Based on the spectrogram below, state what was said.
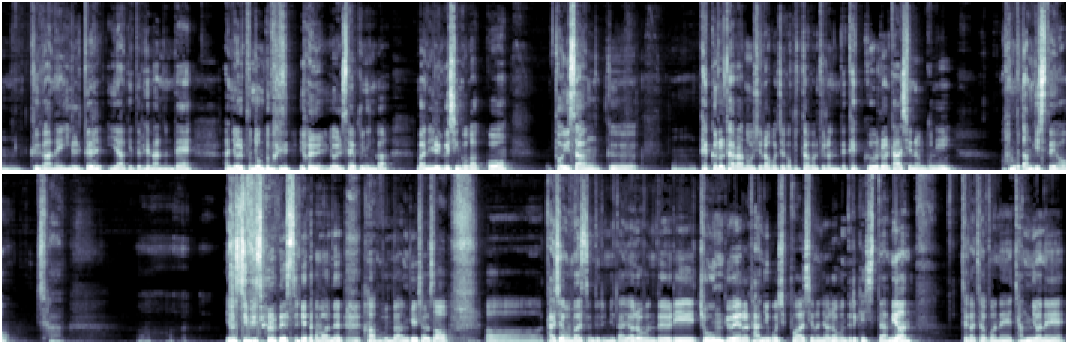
음, 그간의 일들, 이야기들 해놨는데, 한 10분 정도만, 10, 13분인가? 만 읽으신 것 같고, 더 이상 그, 음, 댓글을 달아놓으시라고 제가 부탁을 드렸는데 댓글을 다시는 분이 한 분도 안 계시대요. 참. 어, 열심히 저는 했습니다만은 한 분도 안 계셔서 어, 다시 한번 말씀드립니다. 여러분들이 좋은 교회를 다니고 싶어 하시는 여러분들이 계시다면 제가 저번에 작년에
